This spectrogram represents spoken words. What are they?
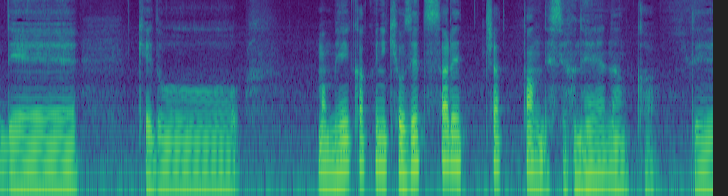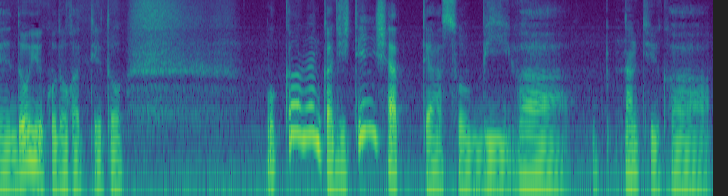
でけど、まあ、明確に拒絶されちゃったんですよね なんか。でどういうことかっていうと僕はなんか自転車って遊びは何て言うか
